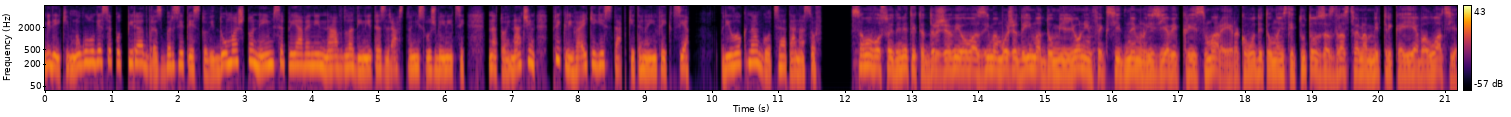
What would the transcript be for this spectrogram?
бидејќи многу луѓе се подпираат врз брзи тестови дома што не им се пријавени на владините здравствени службеници. На тој начин, прикривајќи ги стапки случаите на инфекција. Прилог на Гоце Атанасов. Само во Соединетите држави ова зима може да има до милион инфекции дневно, изјави Крис Маре, раководител на Институтот за здравствена метрика и евалуација,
